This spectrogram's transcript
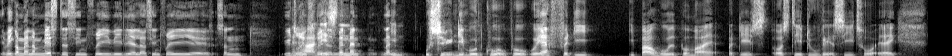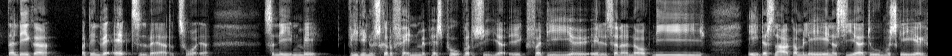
Jeg ved ikke, om man har mistet sin frie vilje, eller sin frie øh, sådan Man har ytringsfrihed, næsten men man, man, en usynlig mundkurv på, ikke? Ja. fordi i baghovedet på mig, og det er også det, du er ved at sige, tror jeg, ikke? der ligger, og den vil altid være der, tror jeg, sådan en med, Ville, nu skal du fandme passe på, hvad du siger, ikke? fordi øh, ellers er der nok lige en, der snakker med lægen og siger, at du måske øh,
